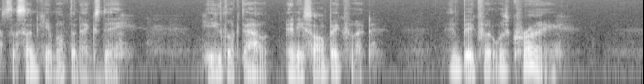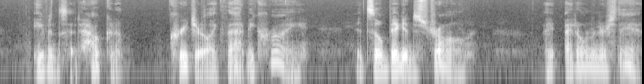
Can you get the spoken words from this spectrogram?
As the sun came up the next day, he looked out and he saw Bigfoot. And Bigfoot was crying. Avin said, How could a creature like that be crying? It's so big and strong. I, I don't understand.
